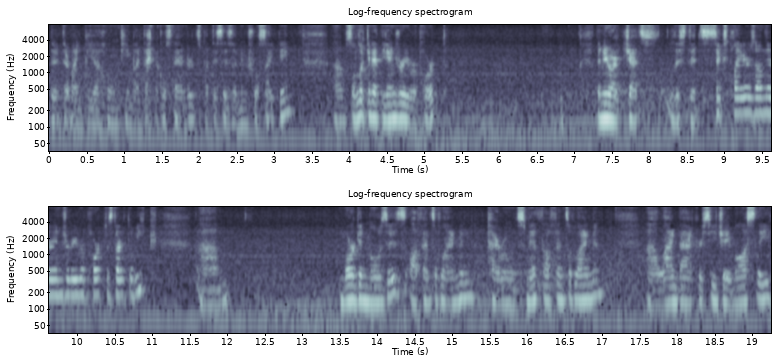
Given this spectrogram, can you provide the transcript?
there, there, might be a home team by technical standards, but this is a neutral site game. Um, so looking at the injury report, the New York Jets listed six players on their injury report to start the week. Um, Morgan Moses, offensive lineman, Tyron Smith, offensive lineman, uh, linebacker C.J. Mosley,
